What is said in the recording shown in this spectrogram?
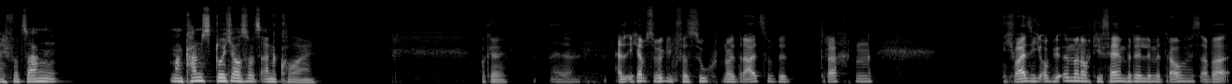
Ich würde sagen, man kann's durchaus als eine callen. Okay. Äh, also, ich habe es wirklich versucht, neutral zu betrachten. Ich weiß nicht, ob immer noch die Fanbrille mit drauf ist, aber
